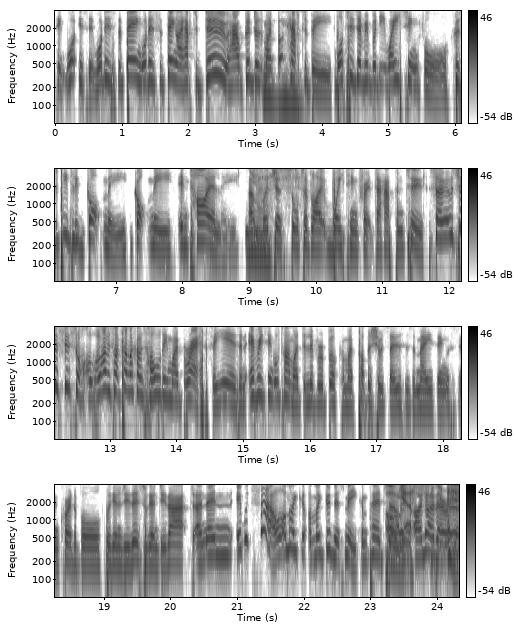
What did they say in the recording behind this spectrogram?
think, what is it? What is the thing? What is the thing I have to do? How good does my book have mm-hmm. to be? What is everybody waiting for? Because the people who got me got me entirely and were just sort of like waiting for it to happen too. So it was just this well, I was I felt like I was holding my breath for years. And every single time I'd deliver a book and my publisher would say, This is amazing, this is incredible, we're going to do this, we're going to do that. And then it would sell. Oh my oh my goodness me, compared to Oh, I- yes. I know there are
